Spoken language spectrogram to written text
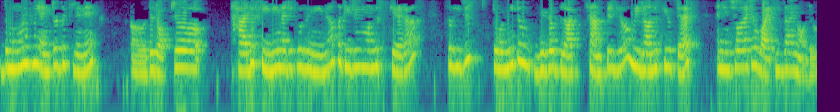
The moment we entered the clinic, uh, the doctor had a feeling that it was anemia, but he didn't want to scare us. So he just told me to give a blood sample here. We run a few tests and ensure that your vitals are in order.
